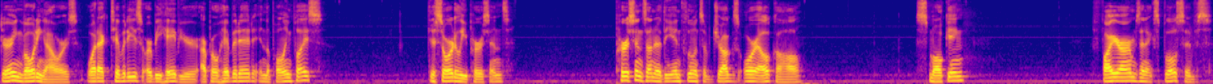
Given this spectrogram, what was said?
During voting hours, what activities or behavior are prohibited in the polling place? Disorderly persons, persons under the influence of drugs or alcohol, smoking, firearms and explosives,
